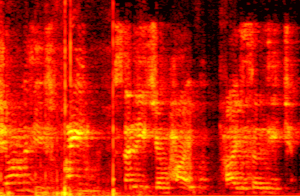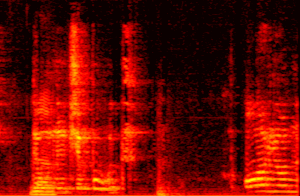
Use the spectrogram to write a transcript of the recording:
Și am zis, păi, să zicem, hai, hai să zicem, de Da. un început, ori un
